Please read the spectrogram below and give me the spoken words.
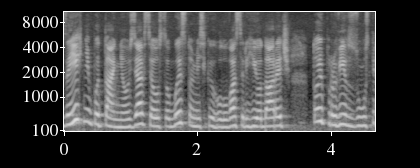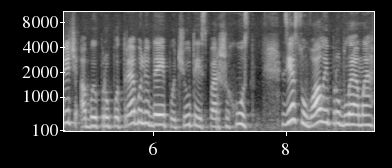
За їхні питання узявся особисто міський голова Сергій Одарич. Той провів зустріч, аби про потреби людей почути із перших уст. З'ясували й проблеми.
